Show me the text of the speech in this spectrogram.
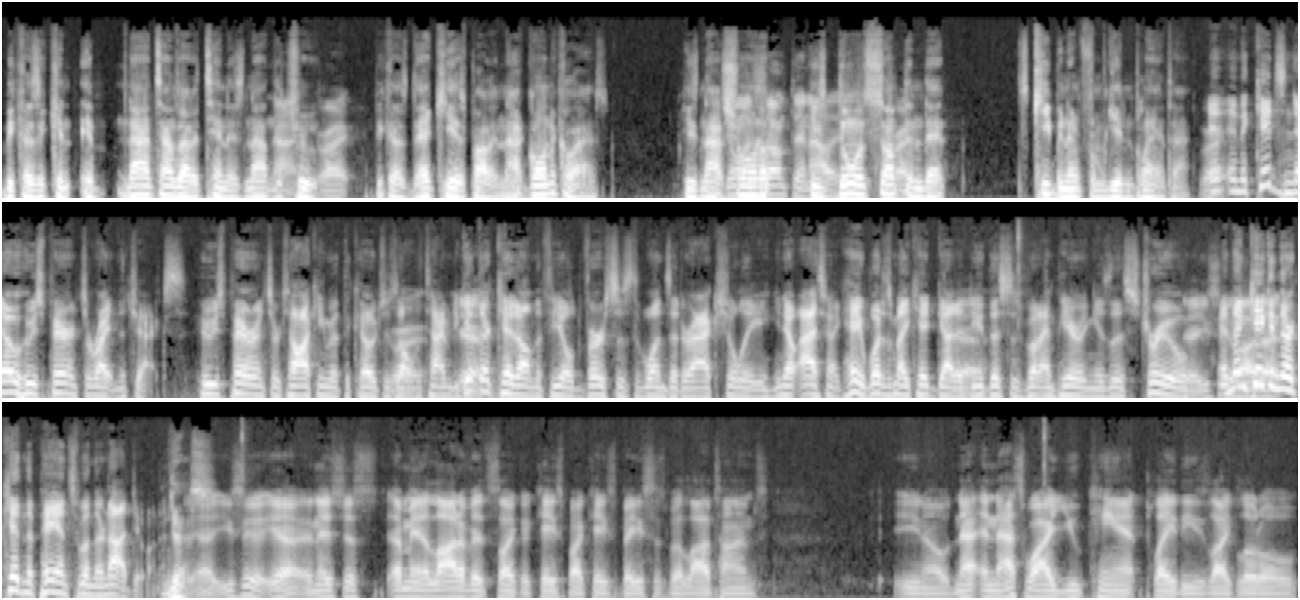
because it can it, nine times out of ten is not, Not- the truth right. because that kid's probably not going to class. He's not He's showing up. He's doing something right. That's keeping them from getting playing time. Right. And, and the kids know whose parents are writing the checks, whose parents are talking with the coaches all the time to Yeah. get their kid on the field versus the ones that are actually, you know, asking like, "Hey, what does my kid got to Yeah. do? This is what I'm hearing. Is this true?" Yeah, you see a and then kicking that. their kid in the pants when they're not doing it. Yes. Yeah, you see it. Yeah, and it's just, I mean, a lot of it's like a case by case basis, but a lot of times, you know, and that's why you can't play these like little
